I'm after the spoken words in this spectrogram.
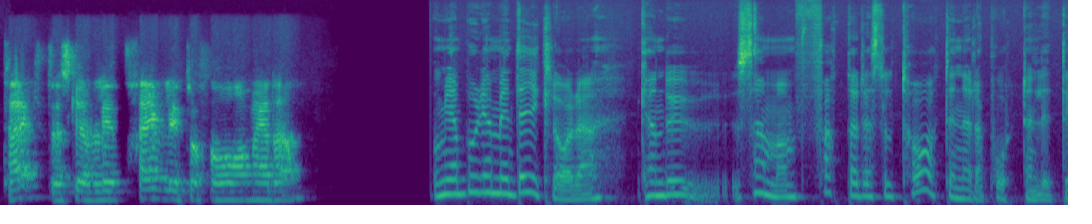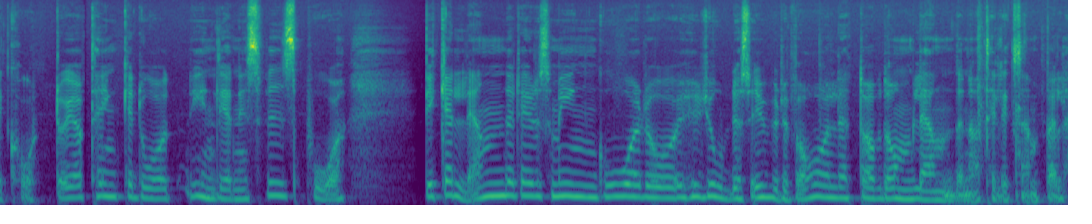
Tack, det ska bli trevligt att få vara med där. Om jag börjar med dig Klara, kan du sammanfatta resultaten i rapporten lite kort? Och jag tänker då inledningsvis på vilka länder är det som ingår och hur gjordes urvalet av de länderna till exempel?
